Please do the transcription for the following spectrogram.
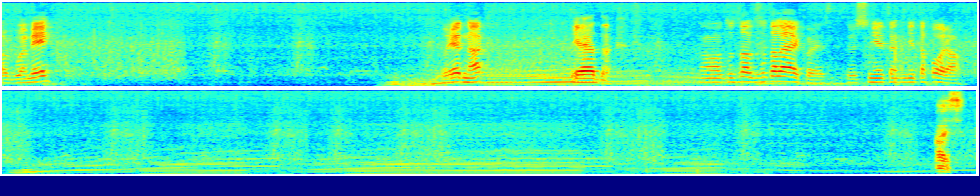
To głębiej? To jednak? Jednak. No, to za, za daleko jest. To jeszcze nie, ten, nie ta pora. Nice.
